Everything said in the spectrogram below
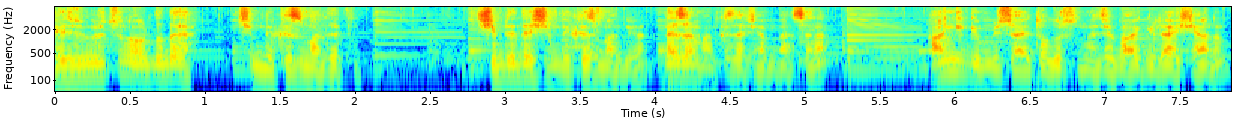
E, Zümrüt'ün orada da şimdi kızma dedin. Şimdi de şimdi kızma diyor. Ne zaman kızacağım ben sana? Hangi gün müsait olursun acaba Gülayşe Hanım?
